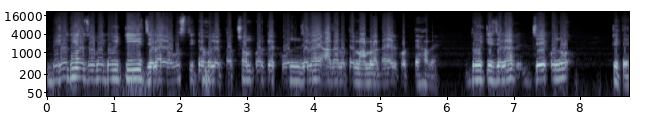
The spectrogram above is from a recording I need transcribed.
বিরোধী জমি দুইটি জেলায় অবস্থিত হলে তৎসম্পর্কে কোন জেলায় আদালতে মামলা দায়ের করতে হবে? দুইটি জেলার যে কোনোটিতে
